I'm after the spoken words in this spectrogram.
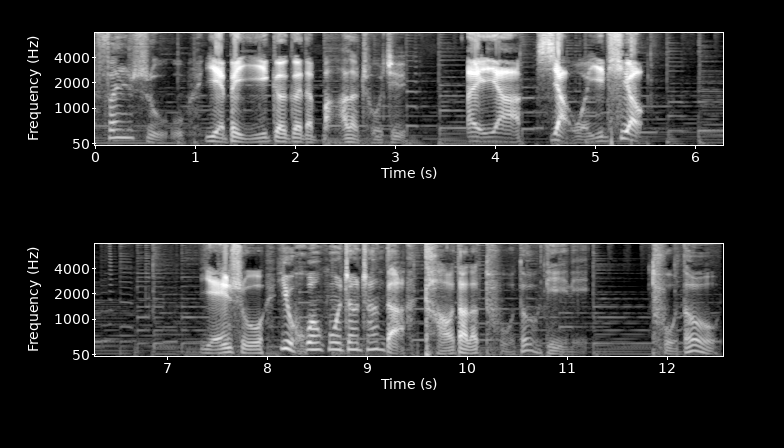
番薯也被一个个的拔了出去。哎呀，吓我一跳！鼹鼠又慌慌张张的逃到了土豆地里，土豆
